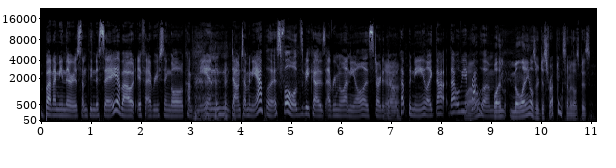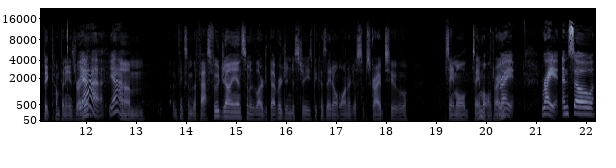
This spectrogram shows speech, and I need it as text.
but I mean, there is something to say about if every single company in downtown Minneapolis folds because every millennial has started their own company. Like that, that will be Well, a problem. Well, and millennials are disrupting some of those biz- big companies, right? Yeah, yeah. Um, I think some of the fast food giants, some of the large beverage industries, because they don't want to just subscribe to same old, same old, right? Right, right. And so,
